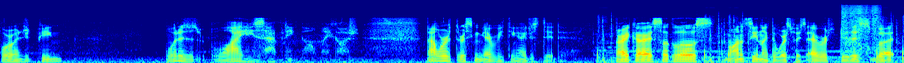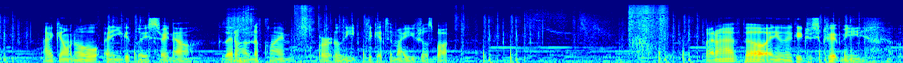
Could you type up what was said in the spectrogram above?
400 ping. What is, why is happening? Oh my gosh. Not worth risking everything I just did. Alright guys, so close. I'm honestly in like the worst place ever to do this, but I don't know any good place right now. Because I don't have enough climb or elite to get to my usual spot. If I don't have bell, anyone could just grip me. Oh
